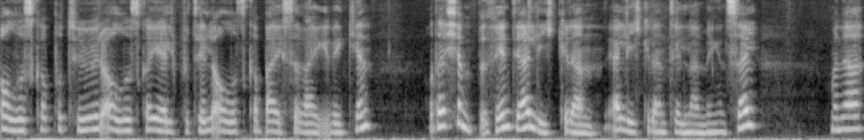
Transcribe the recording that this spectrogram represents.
Alle skal på tur, alle skal hjelpe til, alle skal beise veggen. Og det er kjempefint, jeg liker den, jeg liker den tilnærmingen selv, men jeg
